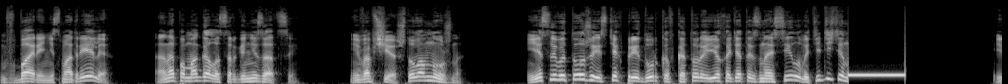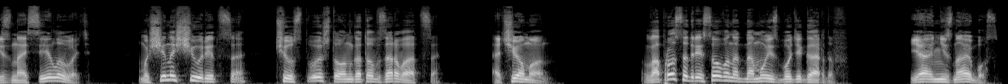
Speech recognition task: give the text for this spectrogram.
«В баре не смотрели? Она помогала с организацией. И вообще, что вам нужно? Если вы тоже из тех придурков, которые ее хотят изнасиловать, идите на...» «Изнасиловать?» Мужчина щурится, чувствую, что он готов взорваться. «О чем он?» Вопрос адресован одному из бодигардов. «Я не знаю, босс».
